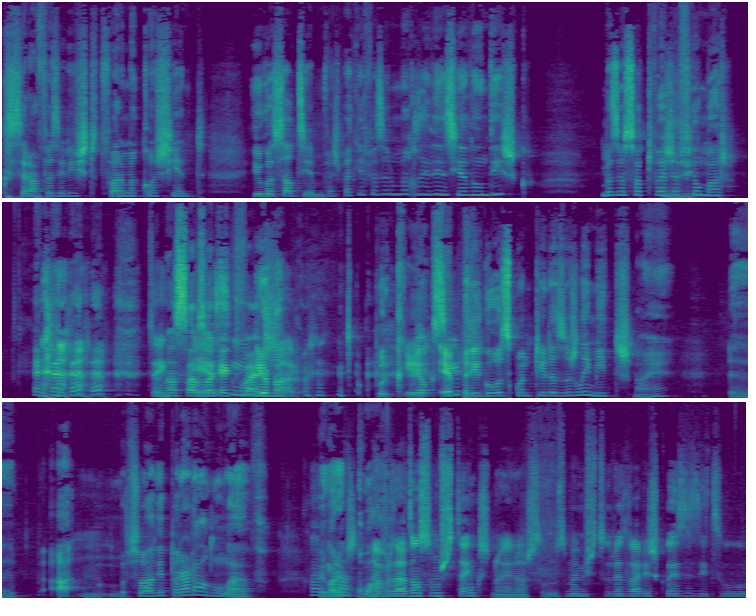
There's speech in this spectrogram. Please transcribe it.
que será fazer isto de forma consciente. E o Gonçalo dizia-me: Vens para aqui fazer uma residência de um disco, mas eu só te vejo a filmar. tu não sabes é o que é que assim. vais. Não... Porque é, é, perigoso quando tiras os limites, não é? Uh, há, uma pessoa há de parar a algum lado. Claro, Agora, nós, qual? na verdade, não somos tanques, não é? Nós somos uma mistura de várias coisas e tu,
